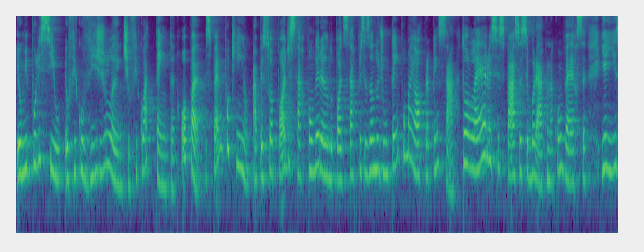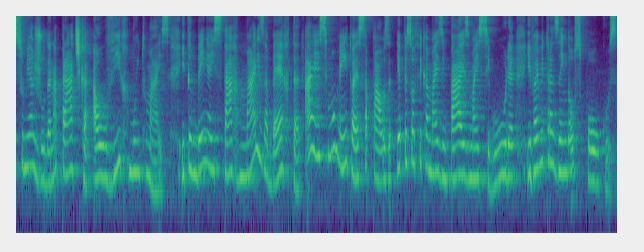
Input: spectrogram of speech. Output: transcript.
Eu me policio, eu fico vigilante, eu fico atenta. Opa, espera um pouquinho. A pessoa pode estar ponderando, pode estar precisando de um tempo maior para pensar. Tolero esse espaço, esse buraco na conversa, e isso me ajuda na prática a ouvir muito mais e também a estar mais aberta a esse momento, a essa pausa. E a pessoa fica mais em paz, mais segura e vai me trazendo aos poucos.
